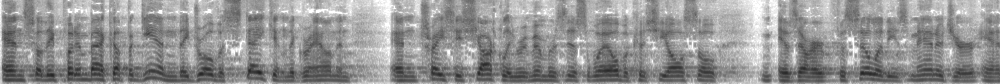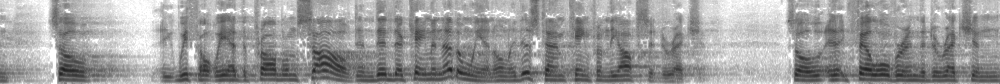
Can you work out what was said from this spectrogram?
And so they put them back up again. They drove a stake in the ground. And, and Tracy Shockley remembers this well because she also is our facilities manager. And so we thought we had the problem solved. And then there came another wind, only this time came from the opposite direction. So it fell over in the direction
